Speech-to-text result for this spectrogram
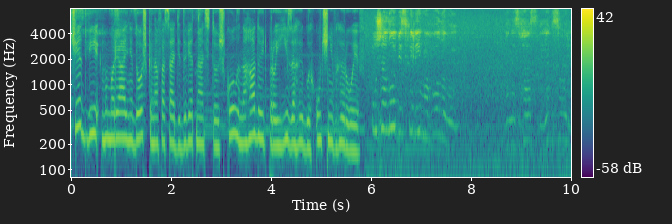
Ще дві меморіальні дошки на фасаді 19-ї школи нагадують про її загиблих учнів героїв. У жалобі схилімо голови, вони згасли, як зорі.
